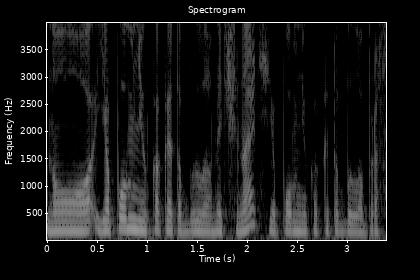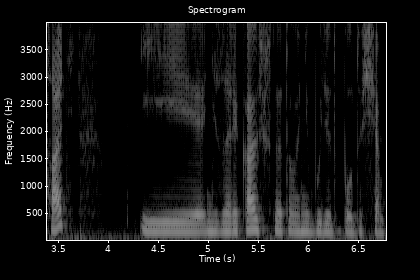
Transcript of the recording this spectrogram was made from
Но я помню, как это было начинать, я помню, как это было бросать, и не зарекаюсь, что этого не будет в будущем.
